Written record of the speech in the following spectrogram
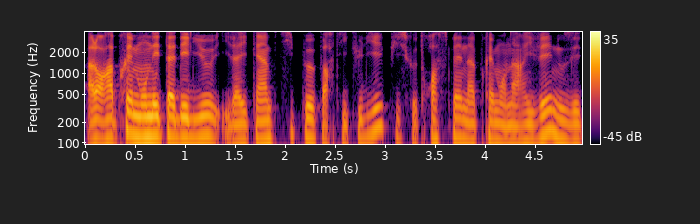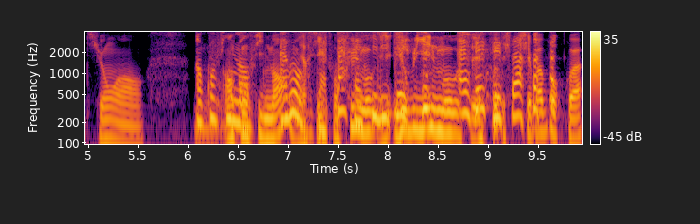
Alors après, mon état des lieux, il a été un petit peu particulier puisque trois semaines après mon arrivée, nous étions en, en confinement. En confinement. Ah Merci, J'ai oublié le mot, ah je ne sais pas pourquoi.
